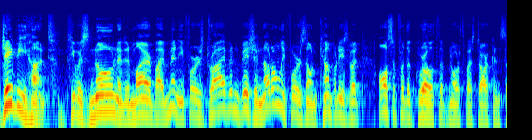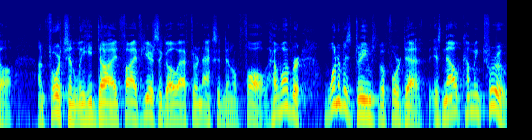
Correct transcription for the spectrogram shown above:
J.B. Hunt, he was known and admired by many for his drive and vision, not only for his own companies, but also for the growth of Northwest Arkansas. Unfortunately, he died five years ago after an accidental fall. However, one of his dreams before death is now coming true,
